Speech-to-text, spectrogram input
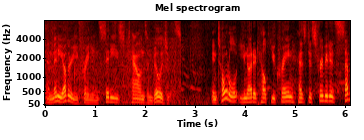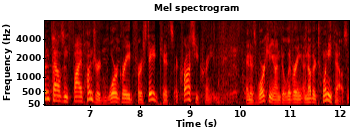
and many other Ukrainian cities, towns, and villages. In total, United Help Ukraine has distributed 7,500 war grade first aid kits across Ukraine and is working on delivering another 20,000.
